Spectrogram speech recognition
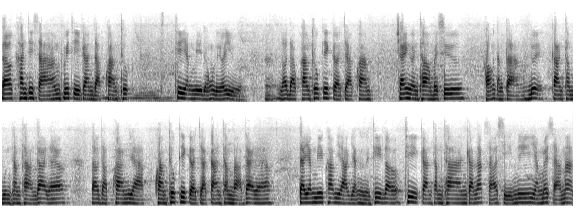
แล้วขั้นที่สามวิธีการดับความทุกข์ที่ยังมีหลงเหลืออยู่เราดับความทุกข์ที่เกิดจากความใช้เงินทองไปซื้อ ของต่างๆ ด้วยการทำบุญทำทานได้แล้ว เราดับความอยากความทุกข์ที่เกิดจากการทำบาปได้แล้ว แต่ยังมีความอยากอย่างอื่นที่เราที่การทำทานการรักษาศีลนี้ยังไม่สามารถ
